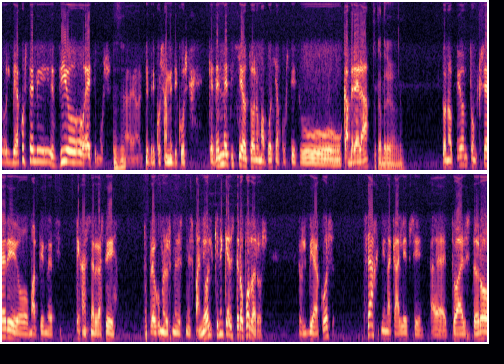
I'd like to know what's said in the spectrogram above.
ο Ολυμπιακός θέλει δύο έτοιμους ε, κεντρικούς αμυντικούς. Και δεν είναι τυχαίο το όνομα που έχει ακουστεί του Καμπρέρα, Το Καμπρέρα, ναι. τον οποίον τον ξέρει ο Μαρτίνεθ, είχαν συνεργαστεί τους προηγούμενους μήνες στην Ισπανιόλ και είναι και αριστεροπόδαρος. Ο Ολυμπιακός ψάχνει να καλύψει ε, το, αριστερό,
